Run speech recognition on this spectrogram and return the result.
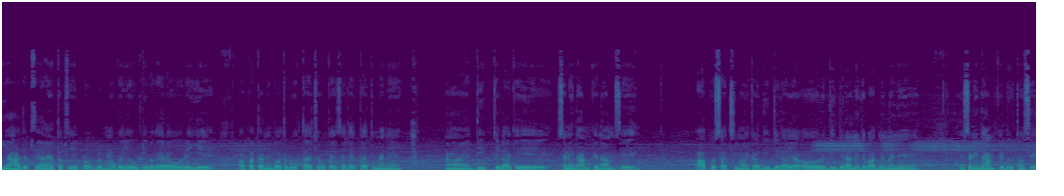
यहाँ जब से आए, तब से ये प्रॉब्लम हो गई है, उल्टी वगैरह हो रही है। और पता नहीं, बहुत रोता है, चौंका ऐसा जाता है। तो मैंने दीप जला के शनि धाम के नाम से आपको साक्षी मानकर दीप जलाया और दीप जलाने के बाद में मैंने शनि धाम के दूतों से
